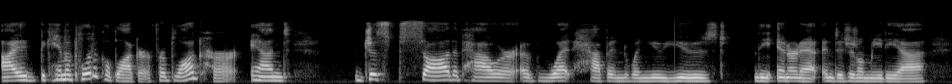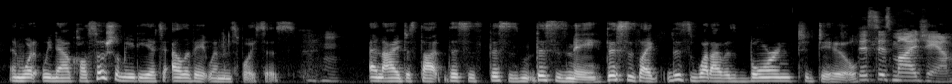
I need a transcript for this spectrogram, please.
I became a political blogger for BlogHer and just saw the power of what happened when you used the internet and digital media and what we now call social media to elevate women's voices. Mm-hmm. And I just thought this is this is this is me. This is like this is what I was born to do. This is my jam.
